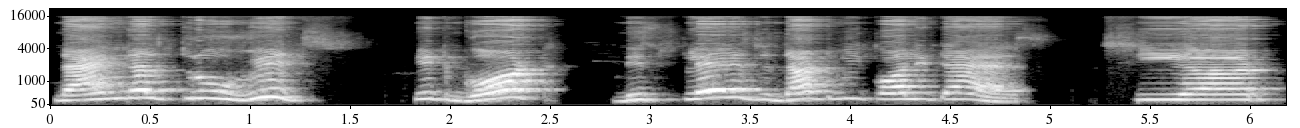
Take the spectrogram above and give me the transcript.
the angle through which it got displaced that we call it as shear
